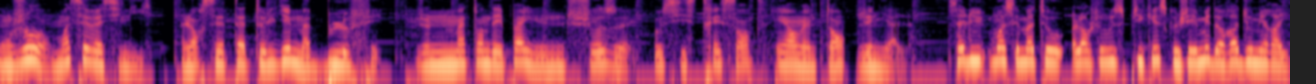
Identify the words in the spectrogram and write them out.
Bonjour, moi c'est Vassili. Alors cet atelier m'a bluffé. Je ne m'attendais pas à une chose aussi stressante et en même temps géniale. Salut, moi c'est Mathéo. Alors je vais vous expliquer ce que j'ai aimé dans Radio Mirail.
